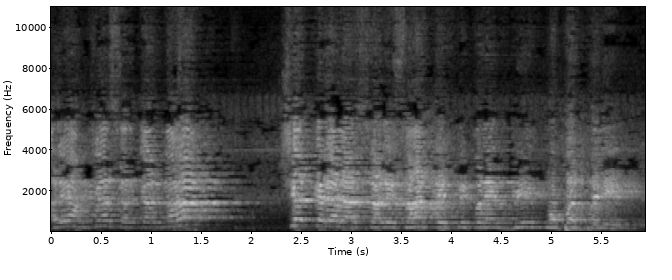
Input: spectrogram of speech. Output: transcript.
अरे आमच्या सरकारनं शेतकऱ्याला साडेसात एचपी पर्यंत वीज मोफत दिली.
